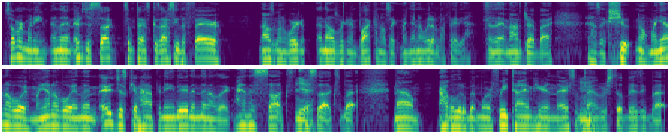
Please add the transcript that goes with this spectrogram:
summer money, and then it just sucked sometimes because I'd see the fair. And I was going to work, and I was working in Blackfoot. I was like, mañana voy a la feria. And then I'd drive by, and I was like, shoot, no, mañana voy, mañana voy. And then it just kept happening, dude. And then I was like, man, this sucks. Yeah. This sucks. But now I have a little bit more free time here and there. Sometimes we're still busy, but.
